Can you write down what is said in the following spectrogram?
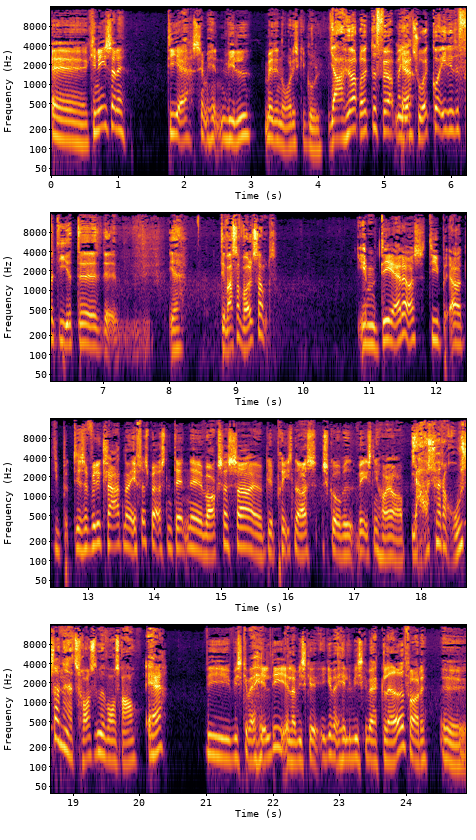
Øh, kineserne, de er simpelthen vilde med det nordiske guld. Jeg har hørt rygtet før, men Ja. jeg turde ikke gå ind i det, fordi at, øh, øh, ja, det var så voldsomt. Jamen, det er det også. De, og de, det er selvfølgelig klart, når efterspørgselen den øh, vokser, så øh, bliver prisen også skubbet væsentligt højere op. Jeg har også hørt, at russerne er tosset med vores rav. Ja, vi, vi skal være heldige, eller vi skal ikke være heldige, vi skal være glade for det, øh,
